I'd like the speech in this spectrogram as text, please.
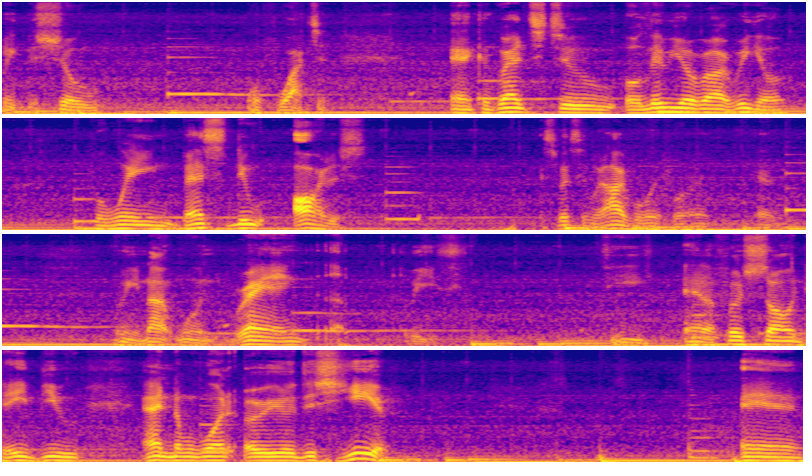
make the show worth watching. And congrats to Olivia Rodrigo for winning Best New Artist, especially when I voted for her. And, I mean, not one rang. Uh, I mean, she had a first song debut at number one earlier this year. And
